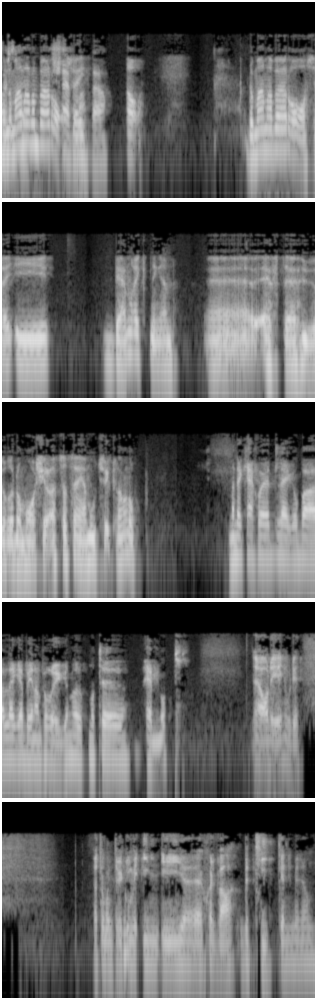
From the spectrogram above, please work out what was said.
Men de andra de börjar dra sig. Ja. De andra börjar dra sig i den riktningen eh, efter hur de har kört så att säga motorcyklarna då. Men det kanske är ett läge att bara lägga benen på ryggen och upp mot eh, hemåt. Ja, det är nog det. Jag tror inte vi kommer in i eh, själva butiken med någon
